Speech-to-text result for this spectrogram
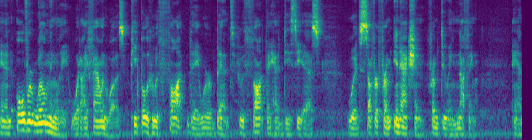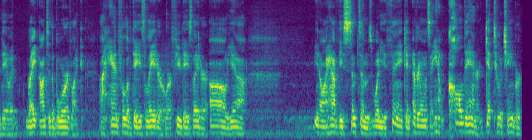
and overwhelmingly what I found was people who thought they were bent, who thought they had DCS, would suffer from inaction, from doing nothing. And they would write onto the board like a handful of days later or a few days later, oh yeah, you know, I have these symptoms, what do you think? And everyone would say, you know, call Dan or get to a chamber.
